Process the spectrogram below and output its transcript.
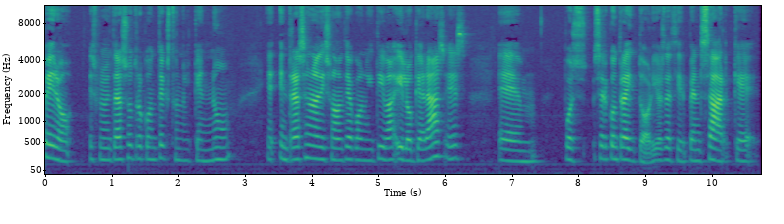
Pero experimentarás otro contexto en el que no, e- entrarás en una disonancia cognitiva y lo que harás es em, pues ser contradictorio, es decir, pensar que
